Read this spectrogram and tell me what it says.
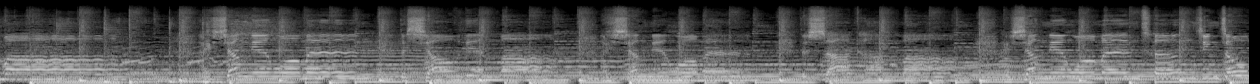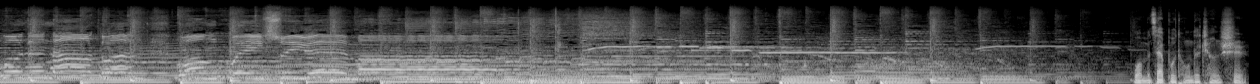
吗？还想念我们的小店吗？还想念我们的沙滩吗？还想念我们曾经走过的那段光辉岁月吗？我们在不同的城市，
